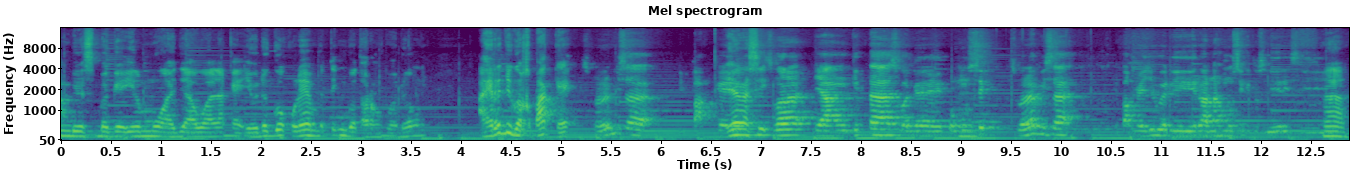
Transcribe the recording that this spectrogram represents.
ambil sebagai ilmu aja awalnya kayak ya udah gue kuliah yang penting buat orang tua doang nih. Akhirnya juga kepake. Sebenarnya bisa dipakai. Iya nggak sih? Sebenarnya yang kita sebagai pemusik sebenarnya bisa dipakai juga di ranah musik itu sendiri sih. Nah,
